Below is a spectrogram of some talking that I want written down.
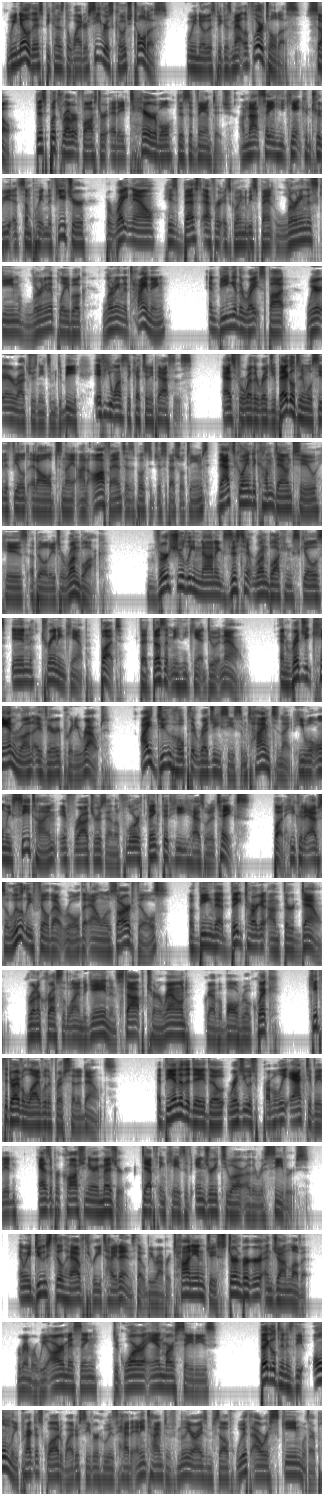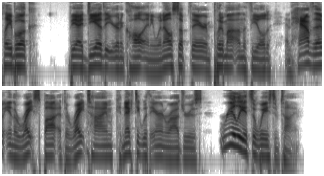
We know this because the wide receivers coach told us. We know this because Matt LaFleur told us. So, this puts Robert Foster at a terrible disadvantage. I'm not saying he can't contribute at some point in the future, but right now, his best effort is going to be spent learning the scheme, learning the playbook, learning the timing, and being in the right spot where Aaron Rodgers needs him to be if he wants to catch any passes. As for whether Reggie Begelton will see the field at all tonight on offense as opposed to just special teams, that's going to come down to his ability to run block virtually non existent run blocking skills in training camp, but that doesn't mean he can't do it now. And Reggie can run a very pretty route. I do hope that Reggie sees some time tonight. He will only see time if Rodgers and LaFleur think that he has what it takes. But he could absolutely fill that role that Allen Lazard fills of being that big target on third down. Run across the line to gain and stop, turn around, grab a ball real quick, keep the drive alive with a fresh set of downs. At the end of the day, though, Reggie was probably activated as a precautionary measure, depth in case of injury to our other receivers. And we do still have three tight ends. That would be Robert Tonyan, Jace Sternberger, and John Lovett. Remember, we are missing DeGuara and Mercedes. Begelton is the only practice squad wide receiver who has had any time to familiarize himself with our scheme, with our playbook. The idea that you're going to call anyone else up there and put them out on the field and have them in the right spot at the right time, connecting with Aaron Rodgers, really it's a waste of time.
